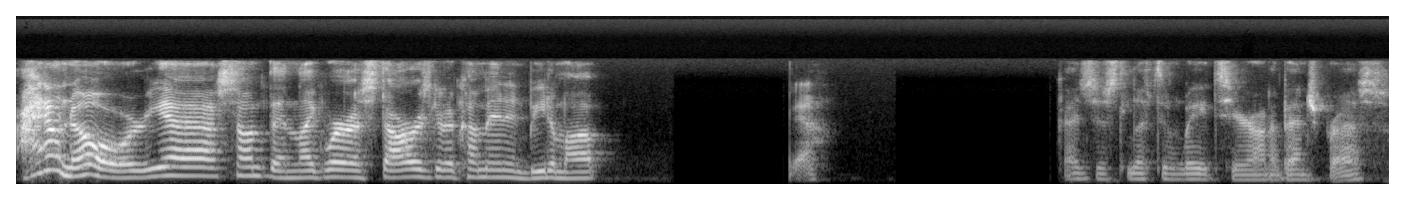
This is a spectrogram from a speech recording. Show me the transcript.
I don't know, or yeah, something like where a star is gonna come in and beat him up. Yeah. Guy's just lifting weights here on a bench press.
